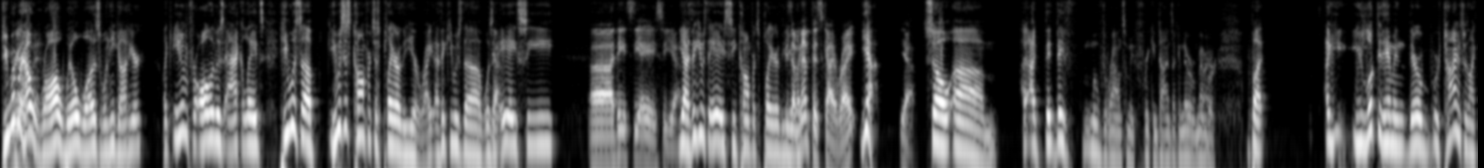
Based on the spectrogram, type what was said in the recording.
Do you remember how raw Will was when he got here? Like even for all of his accolades, he was a he was his conference's player of the year, right? I think he was the was it AAC? Uh, I think it's the AAC. Yeah. Yeah, I think he was the AAC conference player of the He's year. a like- Memphis guy, right? yeah. Yeah. So um, I, I they, they've moved around so many freaking times I can never remember. But I, you looked at him and there were times when like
